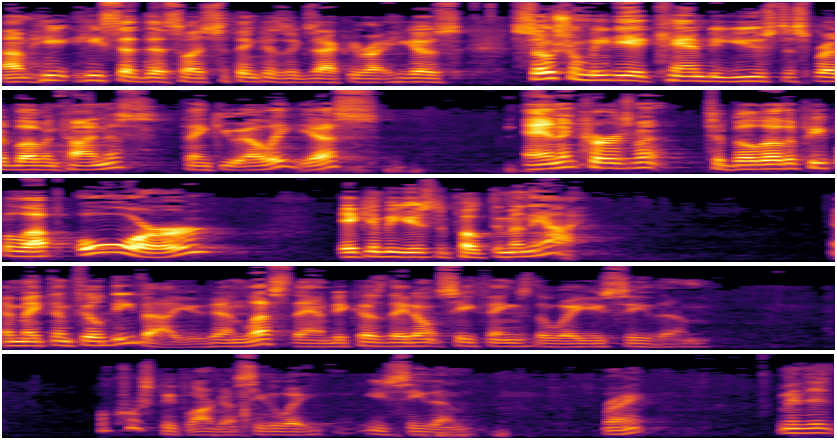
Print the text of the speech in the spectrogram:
Um, he, he said this, so I think is exactly right. He goes, Social media can be used to spread love and kindness. Thank you, Ellie. Yes. And encouragement to build other people up, or it can be used to poke them in the eye and make them feel devalued and less than because they don't see things the way you see them. Of course, people aren't going to see the way you see them, right? I mean,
